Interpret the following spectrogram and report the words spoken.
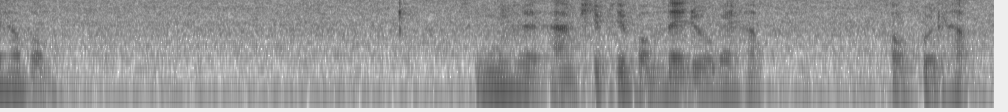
ยๆครับผมซึ่งนี่คือสามคลิปที่ผมได้ดูไปครับ ขอบคุณครับ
